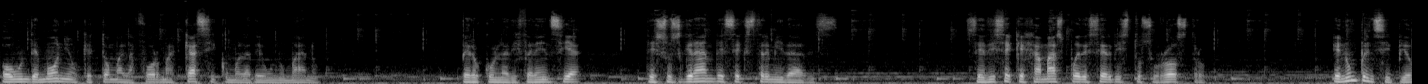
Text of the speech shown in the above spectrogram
o un demonio que toma la forma casi como la de un humano, pero con la diferencia de sus grandes extremidades. Se dice que jamás puede ser visto su rostro. En un principio,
